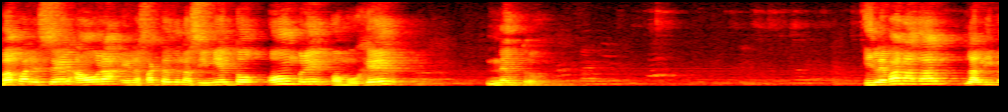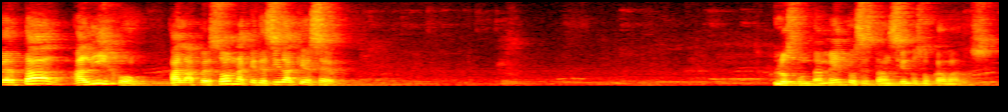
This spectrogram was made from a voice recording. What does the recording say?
va a aparecer ahora en las actas de nacimiento hombre o mujer neutro. Y le van a dar la libertad al hijo, a la persona que decida qué ser. Los fundamentos están siendo socavados.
